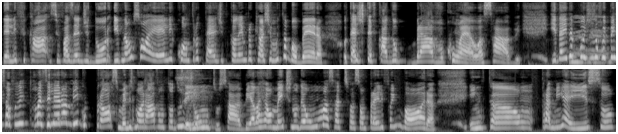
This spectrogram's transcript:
dele ficar, se fazer de duro, e não só ele contra o Ted, porque eu lembro que eu achei muita bobeira o Ted ter ficado bravo com ela, sabe? E daí depois uhum. disso eu fui uhum. pensar, eu falei, mas ele era amigo próximo, eles moravam todos Sim. juntos, sabe? E ela realmente não deu uma satisfação para ele e foi embora. Então, para mim é isso.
